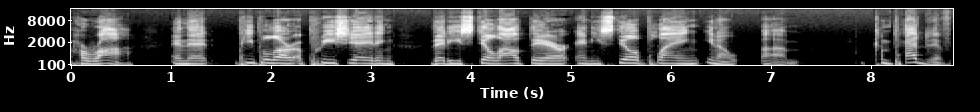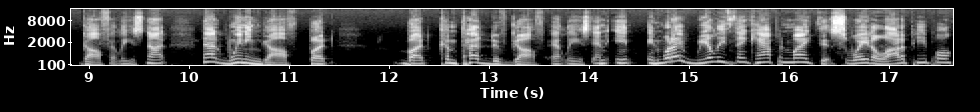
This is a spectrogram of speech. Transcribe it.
hurrah, and that people are appreciating that he's still out there and he's still playing, you know, um, competitive golf at least, not not winning golf, but but competitive golf at least. And in, in what I really think happened, Mike, that swayed a lot of people,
